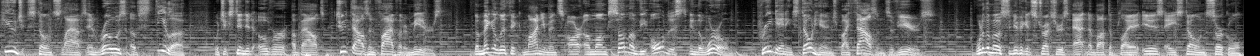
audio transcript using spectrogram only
huge stone slabs, and rows of stela, which extended over about 2,500 meters. The megalithic monuments are among some of the oldest in the world, predating Stonehenge by thousands of years. One of the most significant structures at Nabta Playa is a stone circle.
